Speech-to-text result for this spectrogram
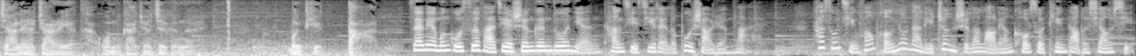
家里家人也谈，我们感觉这个呢 问题大。在内蒙古司法界深耕多年，汤季积累了不少人脉。他从警方朋友那里证实了老两口所听到的消息，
